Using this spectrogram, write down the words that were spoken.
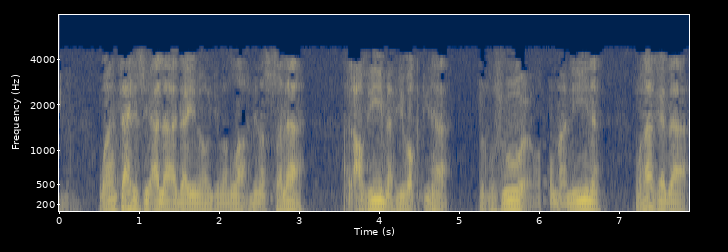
نعم. وأن تحرصي على أداء ما أوجب الله من الصلاة العظيمة في وقتها بالخشوع والطمأنينة وهكذا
